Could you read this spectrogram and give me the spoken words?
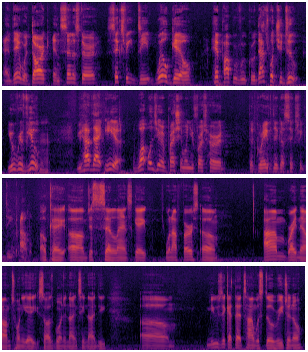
And they were dark and sinister, six feet deep. Will Gill, hip hop review crew. That's what you do. You review. you have that ear. What was your impression when you first heard the Gravediggaz Six Feet Deep album? Okay, um, just to set a landscape. When I first um, I'm right now. I'm 28, so I was born in 1990. Um, music at that time was still regional.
